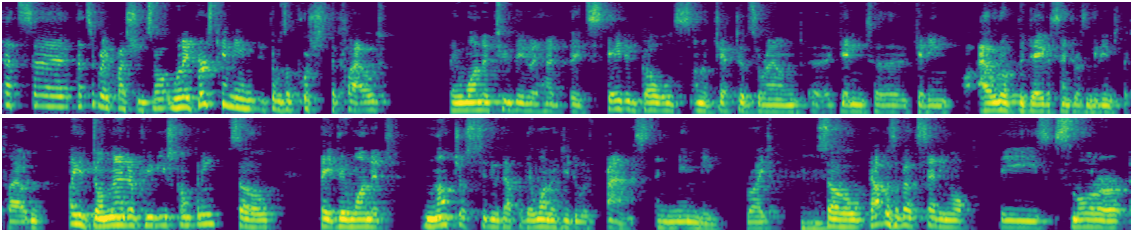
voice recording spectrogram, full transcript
that's uh, that's a great question. So when I first came in, there was a push to the cloud. They wanted to. They, they had they stated goals and objectives around uh, getting to getting out of the data centers and getting into the cloud. And I had done that at a previous company, so they they wanted not just to do that, but they wanted to do it fast and nimbly, right? Mm-hmm. So that was about setting up these smaller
